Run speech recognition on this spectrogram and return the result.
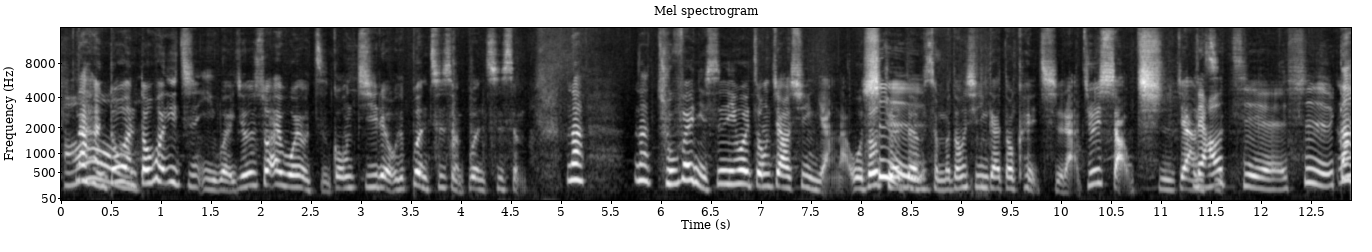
那很多人都会一直以为，就是说，哎，我有子宫肌瘤，我就不能吃什么，不能吃什么。那那除非你是因为宗教信仰啦，我都觉得什么东西应该都可以吃啦，就是少吃这样子。了解是。那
